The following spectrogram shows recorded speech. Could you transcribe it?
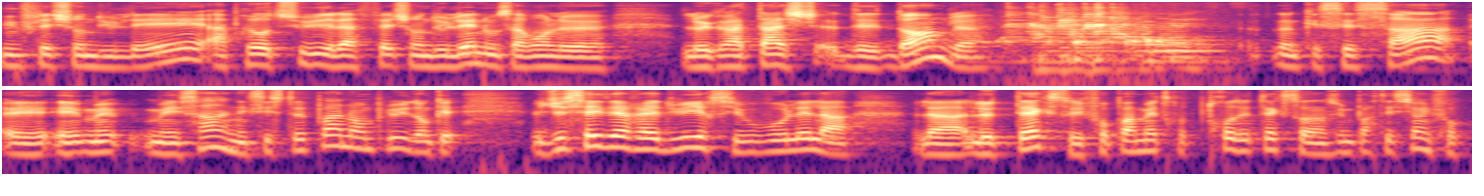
une flèche ondulée. Après, au-dessus de la flèche ondulée, nous avons le, le grattage d'angle. Donc c'est ça, et, mais, ça n'existe pas non plus. Donc j'essaie de réduire, si vous voulez, la, le texte. Il ne faut pas mettre trop de texte dans une partition, il faut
